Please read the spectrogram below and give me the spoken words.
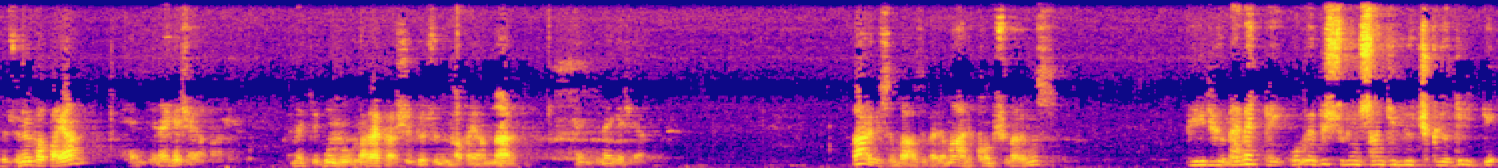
Gözünü kapayan kendine gece yapar. Demek ki bu nurlara karşı gözünü kapayanlar kendine gece yapar. Var bizim bazı böyle mali komşularımız. Biri diyor Mehmet Bey oraya bir sürü insan giriyor çıkıyor girip gir.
